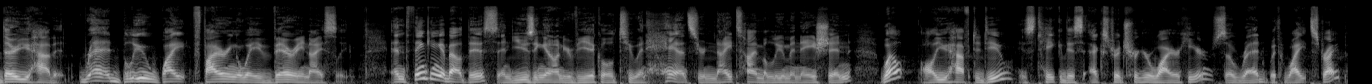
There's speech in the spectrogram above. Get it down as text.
there you have it, red, blue, white, firing away very nicely. And thinking about this and using it on your vehicle to enhance your nighttime illumination, well, all you have to do is take this extra trigger wire here, so red with white stripe,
